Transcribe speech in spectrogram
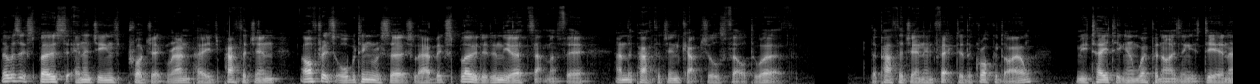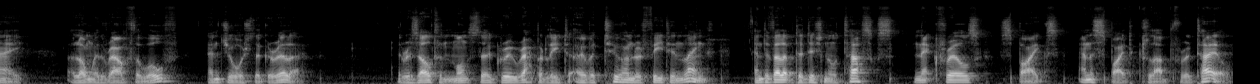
that was exposed to Energyne's Project Rampage pathogen after its orbiting research lab exploded in the Earth's atmosphere and the pathogen capsules fell to Earth. The pathogen infected the crocodile, mutating and weaponizing its DNA, along with Ralph the wolf and George the gorilla. The resultant monster grew rapidly to over 200 feet in length and developed additional tusks, neck frills, spikes, and a spiked club for a tail.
